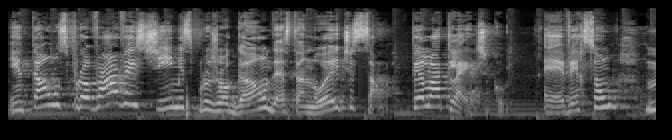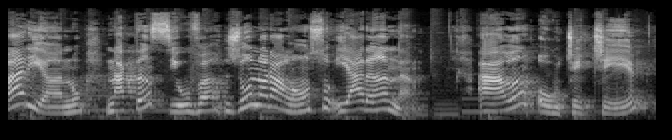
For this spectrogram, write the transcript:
Então, os prováveis times para o jogão desta noite são: pelo Atlético, Everson, Mariano, Nathan Silva, Júnior Alonso e Arana. Alan ou Tietê,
